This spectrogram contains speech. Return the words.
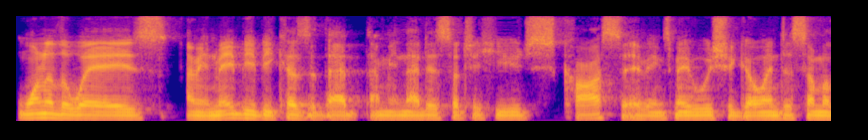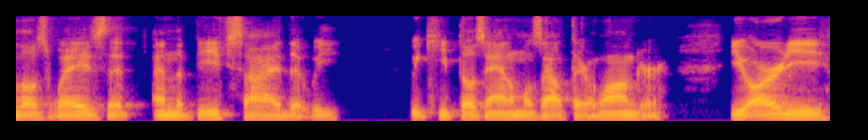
one of the ways, I mean, maybe because of that, I mean, that is such a huge cost savings. Maybe we should go into some of those ways that, on the beef side, that we we keep those animals out there longer. You already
